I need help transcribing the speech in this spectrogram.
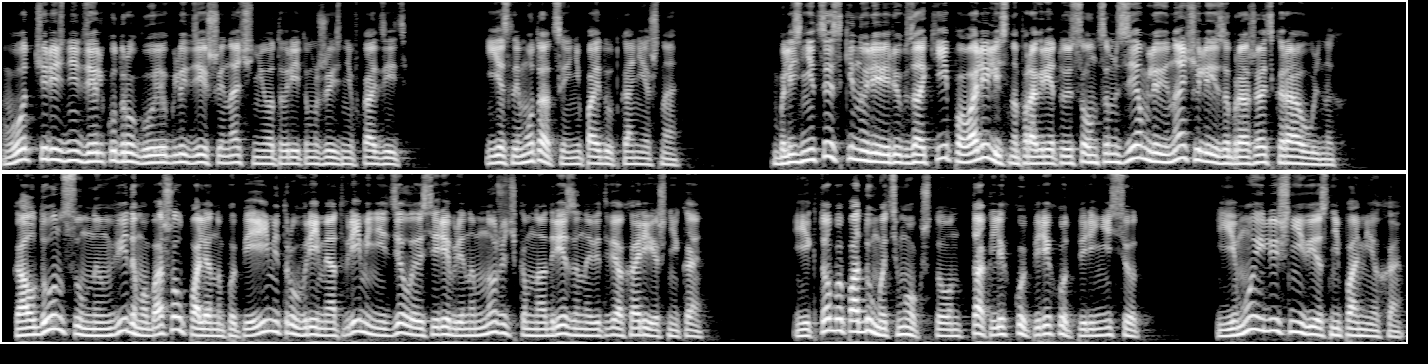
Вот через недельку-другую, глядишь, и начнет в ритм жизни входить. Если мутации не пойдут, конечно. Близнецы скинули рюкзаки, повалились на прогретую солнцем землю и начали изображать караульных. Колдун с умным видом обошел поляну по периметру, время от времени делая серебряным ножичком надрезы на ветвях орешника. И кто бы подумать мог, что он так легко переход перенесет. Ему и лишний вес не помеха.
